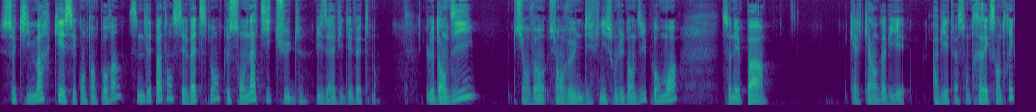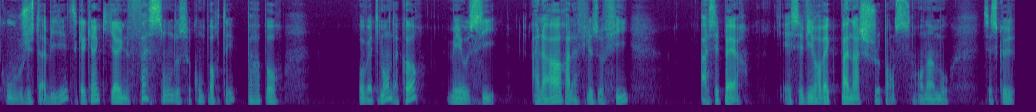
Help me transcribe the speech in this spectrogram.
ce qui marquait ses contemporains, ce n'était pas tant ses vêtements que son attitude vis-à-vis des vêtements. Le dandy, si on, veut, si on veut une définition du dandy, pour moi, ce n'est pas quelqu'un d'habillé habillé de façon très excentrique ou juste habillé, c'est quelqu'un qui a une façon de se comporter par rapport aux vêtements, d'accord, mais aussi à l'art, à la philosophie, à ses pairs. Et c'est vivre avec panache, je pense, en un mot. C'est ce que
